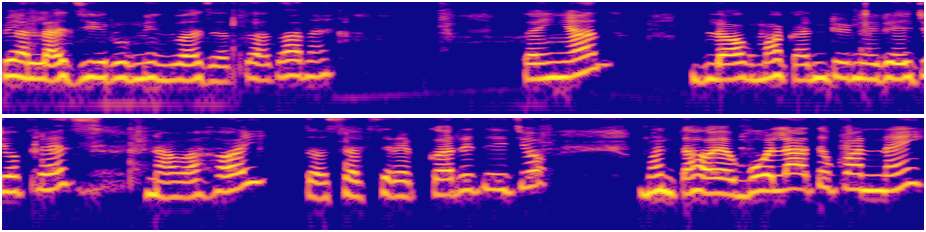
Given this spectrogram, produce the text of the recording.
પહેલાં જીરું નીંદવા જતા હતા ને. તો અહીંયા બ્લોગમાં કન્ટિન્યુ રહેજો ફ્રેન્ડ્સ નવા હોય તો સબસ્ક્રાઈબ કરી દેજો. મને તો હવે બોલાતું પણ નહીં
